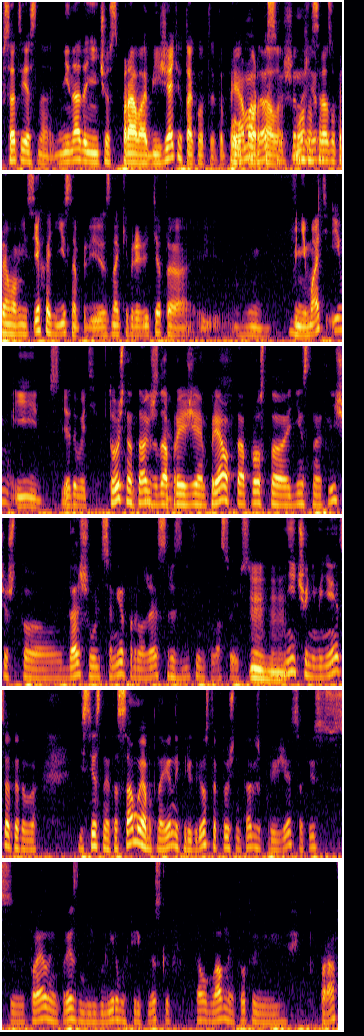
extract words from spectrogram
Соответственно, не надо ничего справа объезжать, вот так вот это по Прямо, да, кварталу. совершенно Можно верно. сразу прямо вниз ехать, единственное, при- знаки приоритета внимать им и следовать. Точно так же, да, проезжаем прямо, та- просто единственное отличие, что дальше улица Мир продолжается разделительной полосой и все. Мгм. Ничего не меняется от этого. Естественно, это самый обыкновенный перекресток, точно так же приезжает в соответствии с правилами проезда нерегулируемых перекрестков. Кого главное, тот и прав,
